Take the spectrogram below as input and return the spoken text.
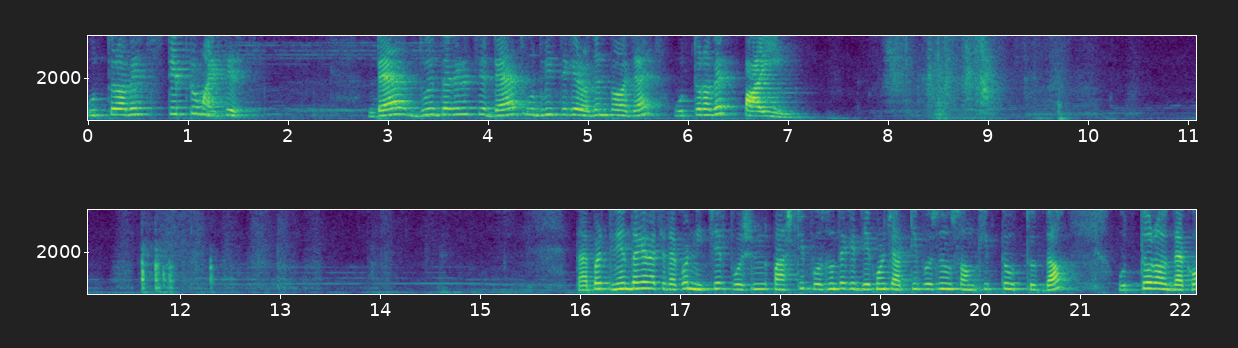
উত্তর হবে স্টেপটোমাইসিস। ড্যাশ দুয়ের দাগের হচ্ছে ড্যাশ উদ্ভিদ থেকে রজন পাওয়া যায়। উত্তর হবে পাইন। তারপর তিনের দাগের আছে, দেখো, নিচের প্রশ্ন, পাঁচটি প্রশ্ন থেকে যে কোনো চারটি প্রশ্ন সংক্ষিপ্ত উত্তর দাও। উত্তর দেখো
